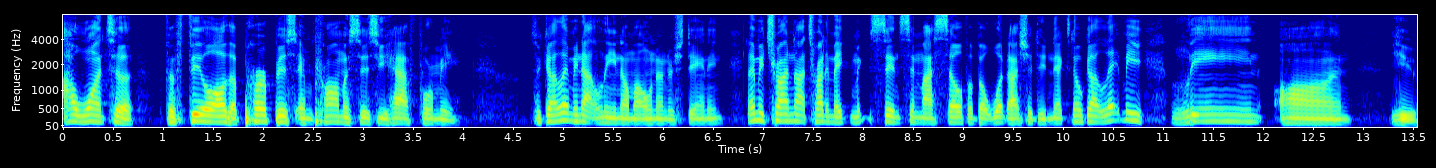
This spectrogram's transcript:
I want to fulfill all the purpose and promises you have for me. So, God, let me not lean on my own understanding. Let me try not try to make sense in myself about what I should do next. No, God, let me lean on you.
